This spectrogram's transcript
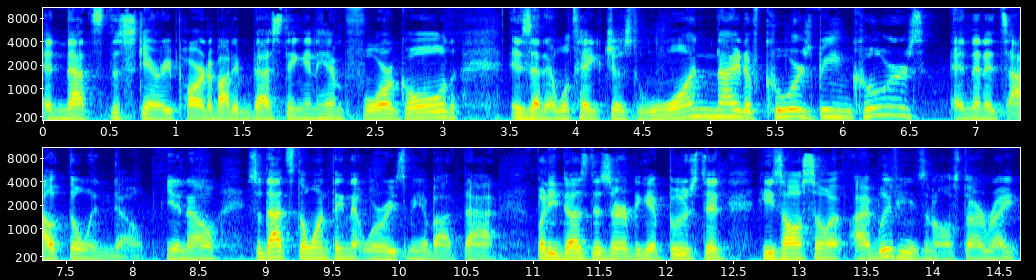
And that's the scary part about investing in him for gold is that it will take just one night of Coors being Coors and then it's out the window, you know? So that's the one thing that worries me about that. But he does deserve to get boosted. He's also, I believe he's an all star, right?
